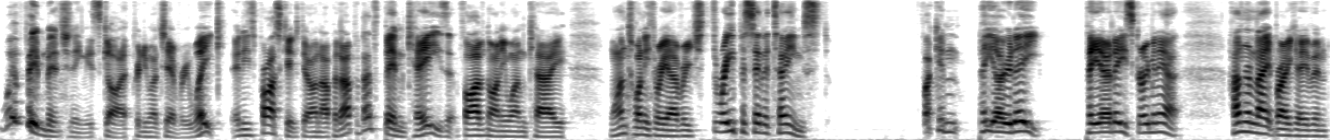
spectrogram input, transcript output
we've been mentioning this guy pretty much every week, and his price keeps going up and up, and that's Ben Keays at 591k, 123 average, 3% of teams. Fucking POD. POD screaming out. 108 break even.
